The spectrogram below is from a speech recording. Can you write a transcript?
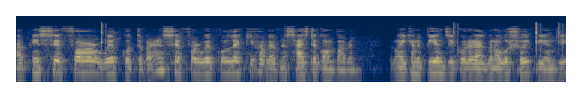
আপনি সেভ ফর ওয়েব করতে পারেন। সেভ ফর ওয়েব করলে কি হবে? আপনি সাইজটা কম পাবেন। এবং এখানে পিএনজি করে রাখবেন অবশ্যই পিএনজি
